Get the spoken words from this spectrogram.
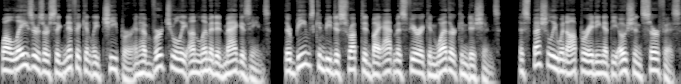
While lasers are significantly cheaper and have virtually unlimited magazines, their beams can be disrupted by atmospheric and weather conditions, especially when operating at the ocean's surface,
